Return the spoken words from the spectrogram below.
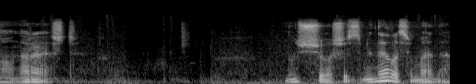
О, нарешті. Ну що, щось змінилось у мене?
